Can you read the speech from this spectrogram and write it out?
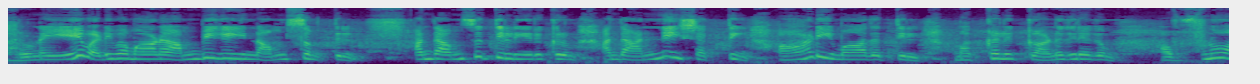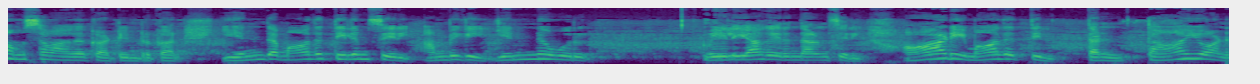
கருணையே வடிவமான அம்பிகையின் அம்சத்தில் அந்த அம்சத்தில் இருக்கிற அந்த அன்னை சக்தி ஆடி மாதத்தில் மக்களுக்கு அனுகிரகம் அவ்வளோ அம்சமாக காட்டின்றிருக்கார் எந்த மாதத்திலும் சரி அம்பிகை என்ன ஒரு வேலையாக இருந்தாலும் சரி ஆடி மாதத்தில் தன் தாயான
